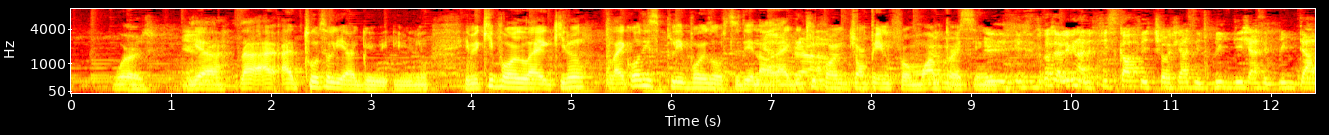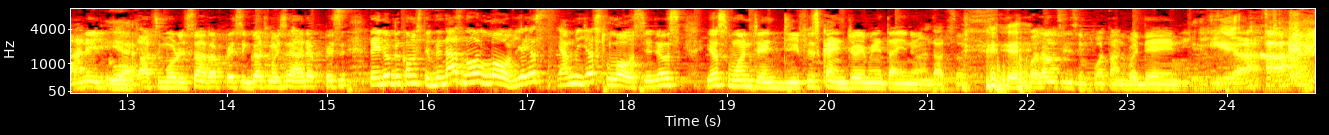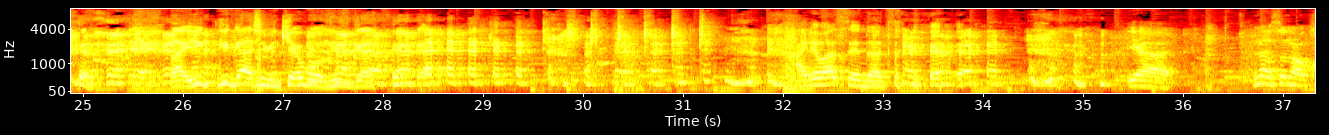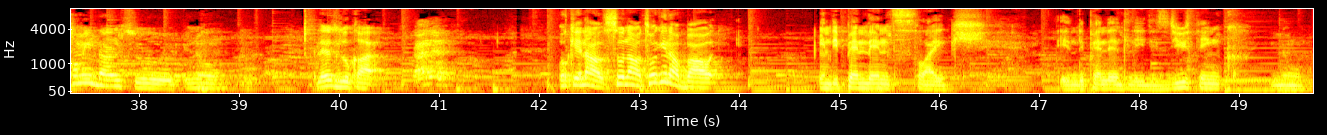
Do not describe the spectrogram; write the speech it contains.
Word Yeah, yeah that I, I totally agree with you. You know, if you keep on like you know, like all these playboys of today now, like they keep on jumping from one mm-hmm. person. It's because you're looking at the physical feature. She has a big dish, she has a big dad, and then you go yeah. out tomorrow, you see another person, go out tomorrow, you see another person. Then you know becomes then that's not love. You're just I mean just lost. You're just you just want the physical enjoyment and you know and that's all. but that is important, but then yeah. like you, you guys should be careful of this guy. I never said that. yeah. Now, so now coming down to you know, let's look at. Okay, now so now talking about independence, like independent ladies. Do you think you know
